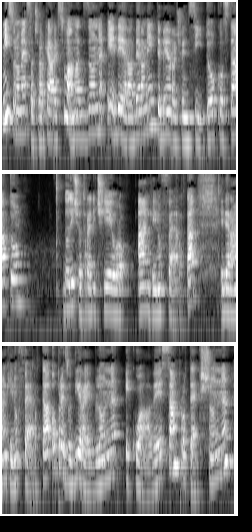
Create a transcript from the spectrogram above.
Mi sono messa a cercare su Amazon ed era veramente ben recensito, costato 12 o 13 euro anche in offerta ed era anche in offerta. Ho preso di Revlon Equave Sun Protection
